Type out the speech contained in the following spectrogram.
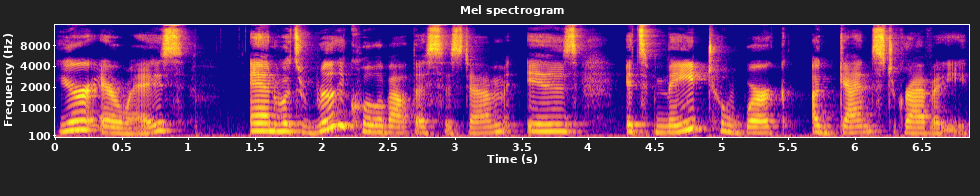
your airways. And what's really cool about this system is it's made to work against gravity.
